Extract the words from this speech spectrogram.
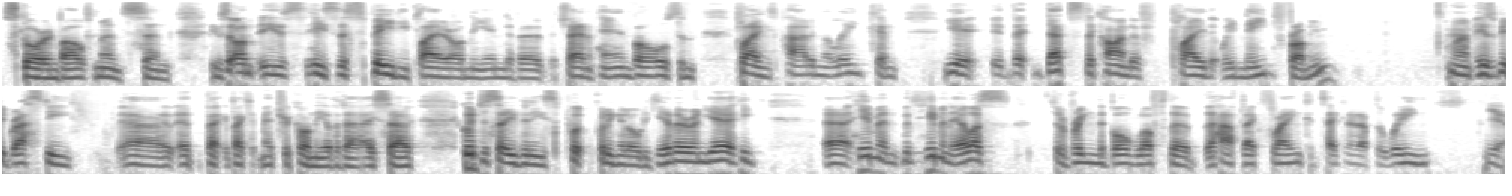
score involvements, and he was on. He's he's the speedy player on the end of a, a chain of handballs and playing his part in the link, and yeah, it, that, that's the kind of play that we need from him. Um, he was a bit rusty uh, at, back, back at Metricon the other day. So good to see that he's put, putting it all together. And yeah, he, uh, him and with him and Ellis sort of bringing the ball off the, the halfback flank and taking it up the wing. Yeah.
